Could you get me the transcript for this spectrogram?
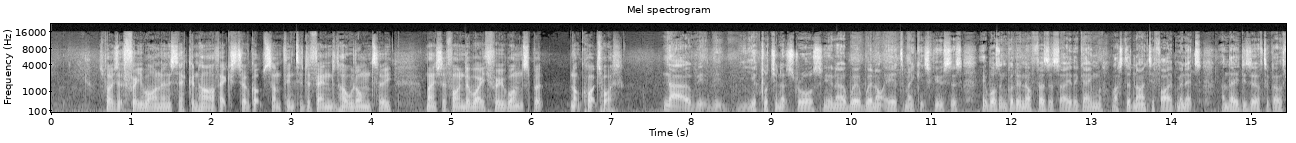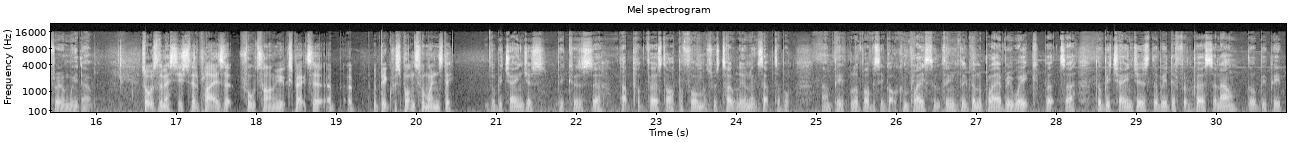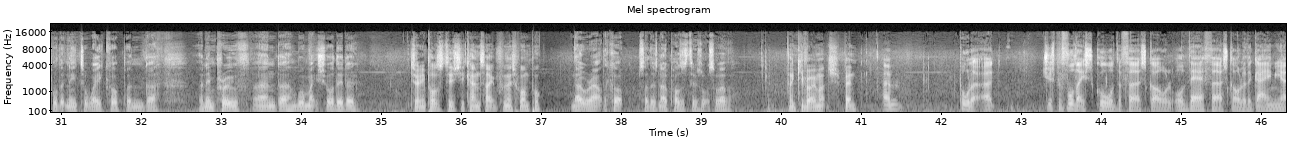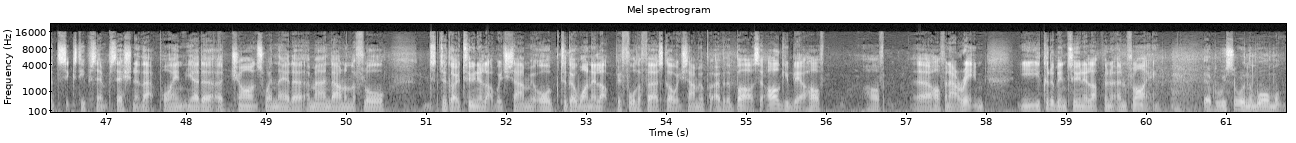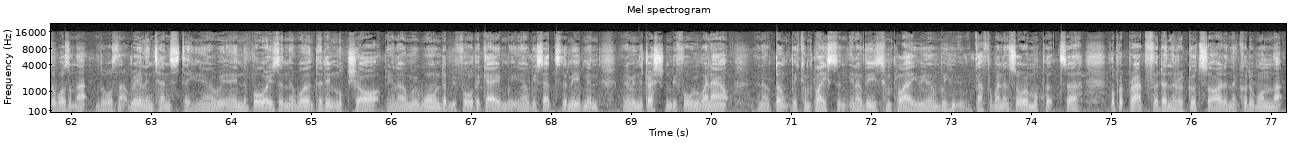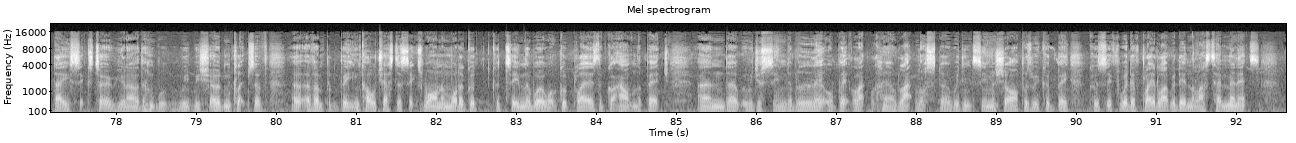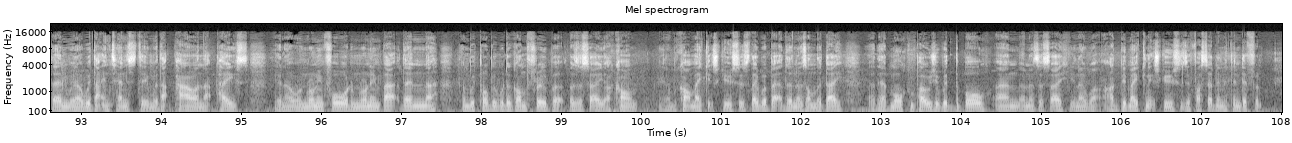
I suppose at 3 1 in the second half, Exeter have got something to defend and hold on to. Managed to find a way through once, but not quite twice. No, you're clutching at straws. You know, we're, we're not here to make excuses. It wasn't good enough. As I say, the game lasted 95 minutes and they deserve to go through and we don't. So, what's the message to the players at full time? You expect a, a, a big response on Wednesday? There'll be changes because uh, that first half performance was totally unacceptable. And people have obviously got complacent think they're going to play every week but uh, there'll be changes there'll be different personnel there'll be people that need to wake up and uh, and improve and uh, we'll make sure they do. Is there any positives you can take from this one Paul? No we're out of the cup so there's no positives whatsoever. Thank you very much. Ben? Um, Paula uh, just before they scored the first goal or their first goal of the game, you had 60% possession at that point. You had a, a chance when they had a, a, man down on the floor to, to go 2 0 up, which Samuel, or to go 1 0 up before the first goal, which Samuel put over the bar. So, arguably, at half half uh, half an hour in, you, you could have been 2 0 up and, and flying. Yeah, but we saw in the warm up there wasn't that there wasn't that real intensity, you know, in the boys, and they weren't they didn't look sharp, you know. And we warned them before the game. We you know we said to them even in you know in the dressing room before we went out, you know, don't be complacent. You know these can play. You know, we Gaffer went and saw them up at uh, up at Bradford, and they're a good side, and they could have won that day six two. You know, we, we showed them clips of of them beating Colchester six one, and what a good good team they were, what good players they've got out on the pitch, and uh, we just seemed a little bit like you know, lackluster. We didn't seem as sharp as we could be because if we'd have played like we did in the last 10 minutes, then you know with that intensity and with that power and that pace, you know, and running forward and running back, then uh, then we probably would have gone through. But as I say, I can't. You know, we can't make excuses. They were better than us on the day. Uh, they had more composure with the ball, and, and as I say, you know, I'd be making excuses if I said anything different.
